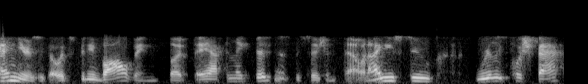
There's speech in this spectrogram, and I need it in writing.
10 years ago. It's been evolving, but they have to make business decisions now. And I used to really push back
